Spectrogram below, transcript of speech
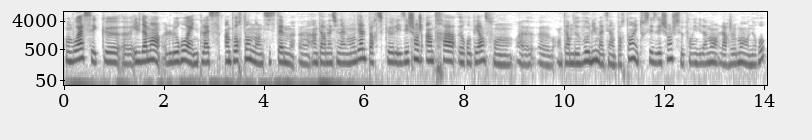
qu'on voit, c'est que euh, évidemment l'euro a une place importante dans le système euh, international mondial parce que les échanges intra-européens sont euh, euh en termes de volume assez importants et tous ces échanges se font évidemment largement en euros.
